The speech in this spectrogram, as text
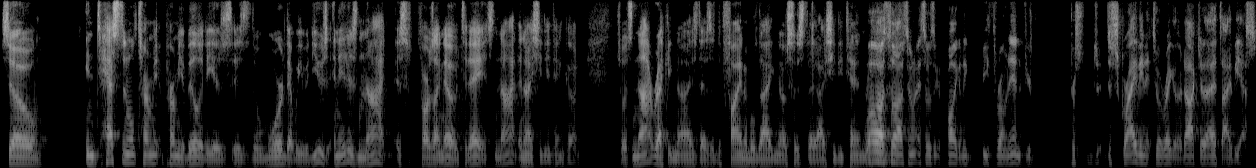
So, intestinal termi- permeability is is the word that we would use, and it is not, as far as I know today, it's not an ICD-10 code. So it's not recognized as a definable diagnosis that ICD-10. well, so, I was gonna, so it's probably going to be thrown in if you're pres- describing it to a regular doctor, that's IBS.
